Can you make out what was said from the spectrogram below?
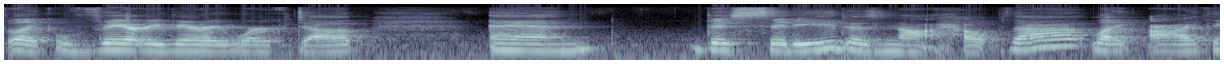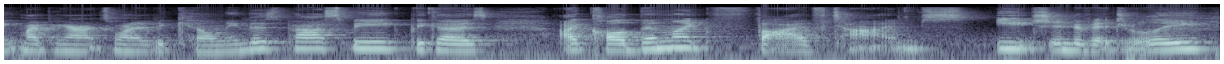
like very very worked up and this city does not help that. Like I think my parents wanted to kill me this past week because I called them like 5 times each individually.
